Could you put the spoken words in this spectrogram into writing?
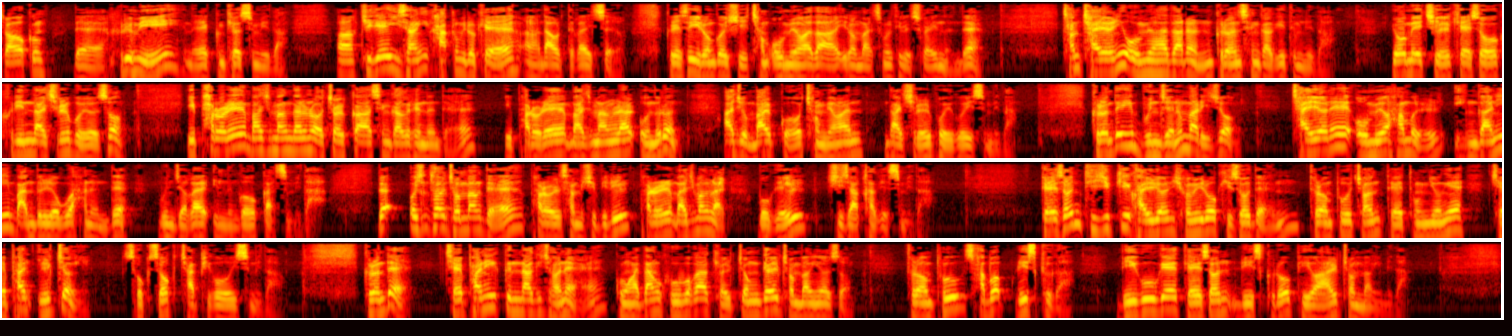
조금 네 흐름이 네 끊겼습니다. 아, 기계 이상이 가끔 이렇게 아, 나올 때가 있어요. 그래서 이런 것이 참 오묘하다 이런 말씀을 드릴 수가 있는데 참 자연이 오묘하다는 그런 생각이 듭니다. 요 며칠 계속 흐린 날씨를 보여서 이 8월의 마지막 날은 어쩔까 생각을 했는데 이 8월의 마지막 날 오늘은 아주 맑고 청명한 날씨를 보이고 있습니다. 그런데 이 문제는 말이죠. 자연의 오묘함을 인간이 만들려고 하는데 문제가 있는 것 같습니다. 네, 워싱턴 전망대 8월 31일 8월의 마지막 날 목요일 시작하겠습니다. 대선 뒤집기 관련 혐의로 기소된 트럼프 전 대통령의 재판 일정이 속속 잡히고 있습니다. 그런데 재판이 끝나기 전에 공화당 후보가 결정될 전망이어서 트럼프 사법 리스크가 미국의 대선 리스크로 비화할 전망입니다.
